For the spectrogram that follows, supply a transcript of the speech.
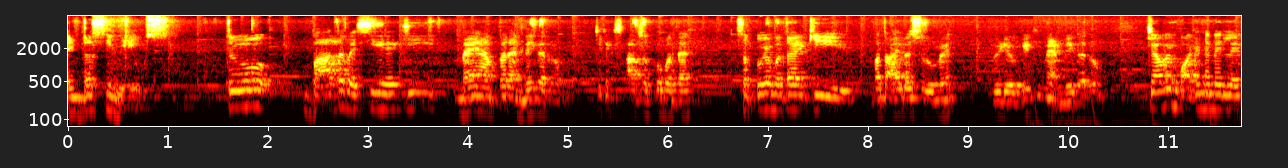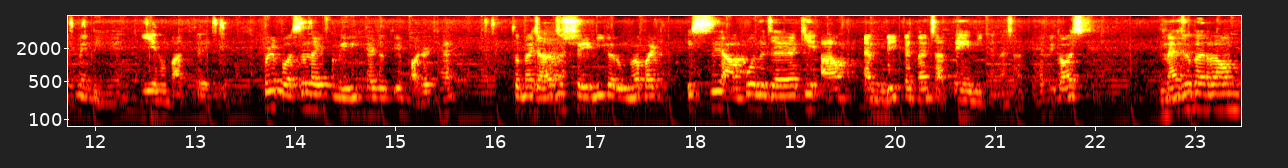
interesting videos तो बात अब ऐसी है कि मैं यहाँ पर एमए कर रहा हूँ, ठीक है? आप सबको पता है, सबको क्या पता है कि बताया था शुरू में वीडियो के कि मैं एमए कर रहा हूँ। क्या वो इम्पोर्टेंट है मेरी लाइफ में? नहीं है। ये हम बात करेंगे पूरी पर्सनल लाइफ मेरी है जो कि इम्पोर्टेंट है। तो मैं ज़्यादा तो शेयर नहीं करूँगा बट इससे आपको लग जाएगा कि आप एम करना चाहते हैं नहीं करना चाहते हैं। बिकॉज़ मैं जो कर रहा हूँ,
